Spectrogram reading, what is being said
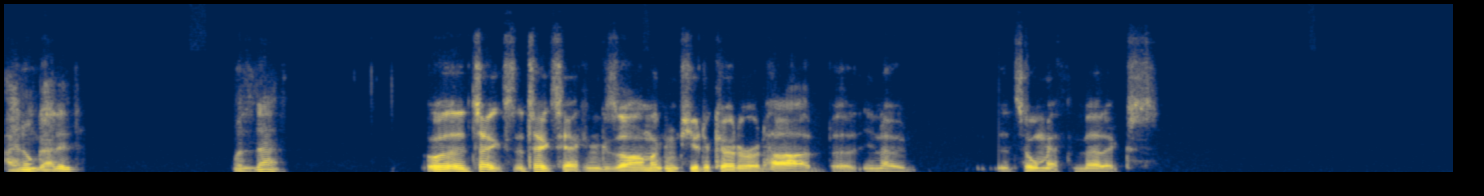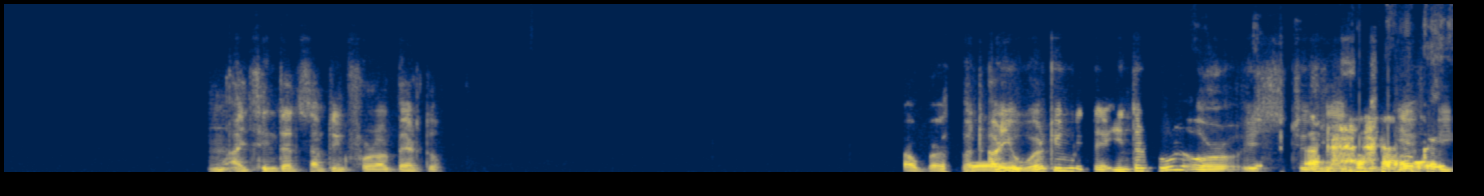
I don't get it. What's that? Well, it takes it takes hacking because I'm a computer coder at heart, but you know, it's all mathematics. Mm, I think that's something for Alberto. Alberto. But are you working with the Interpol or it's just like Okay,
